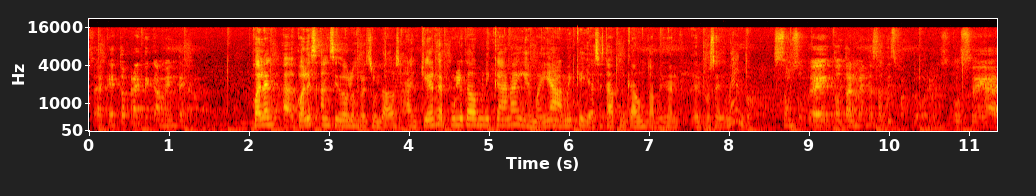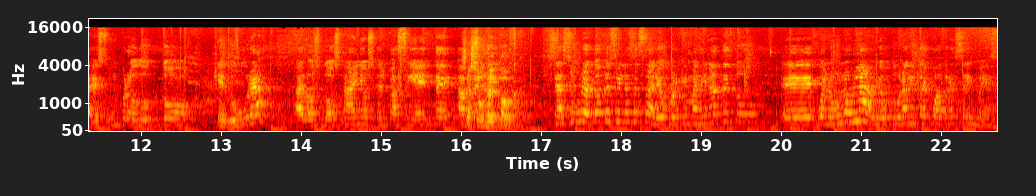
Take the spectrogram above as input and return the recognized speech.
O sea que esto es prácticamente nada. ¿Cuáles, ah, ¿Cuáles han sido los resultados? Aquí en República Dominicana y en Miami, que ya se está aplicando también el, el procedimiento. Son su- eh, totalmente satisfactorios. O sea, es un producto que dura. A los dos años el paciente Se hace un retoque. Se hace un retoque si es necesario, porque imagínate tú, eh, bueno, unos labios duran entre 4 y 6 meses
